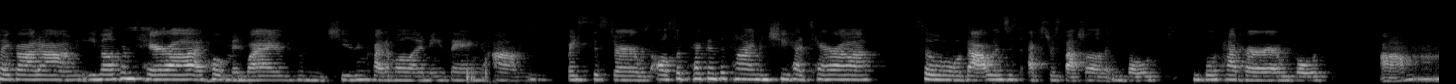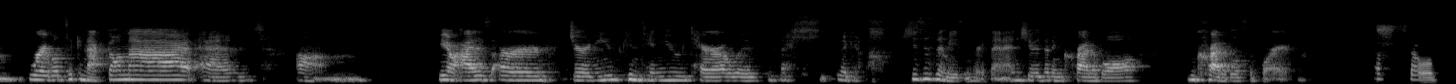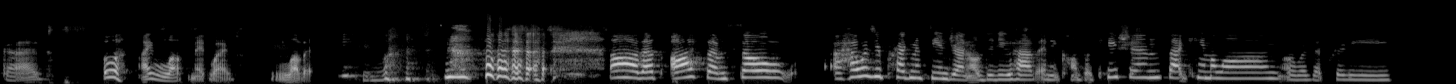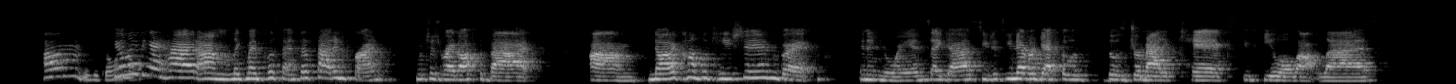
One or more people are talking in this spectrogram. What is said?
So I got um, an email from Tara at Hope Midwives, and she's incredible and amazing. Um, my sister was also pregnant at the time, and she had Tara. So that was just extra special that we both we both had her. We both um, were able to connect on that, and um, you know, as our journeys continue, Tara was this like she's just an amazing person, and she was an incredible, incredible support. That's so good. Oh, I love midwives. Love it. Me too. oh, that's awesome. So, how was your pregnancy in general? Did you have any complications that came along, or was it pretty? Um, the only thing I had, um, like my placenta sat in front, which is right off the bat. Um, not a complication, but an annoyance, I guess. You just you never get those those dramatic kicks. You feel a lot less.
